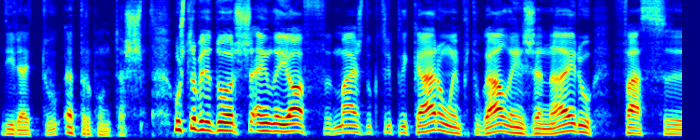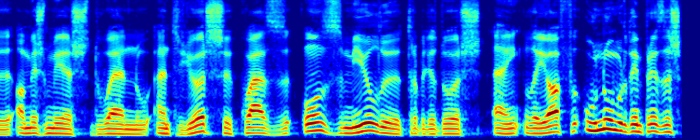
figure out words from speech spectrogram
direito a perguntas. Os trabalhadores em layoff mais do que triplicaram em Portugal em janeiro, face ao mesmo mês do ano anterior, quase 11 mil trabalhadores em layoff. O número de empresas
